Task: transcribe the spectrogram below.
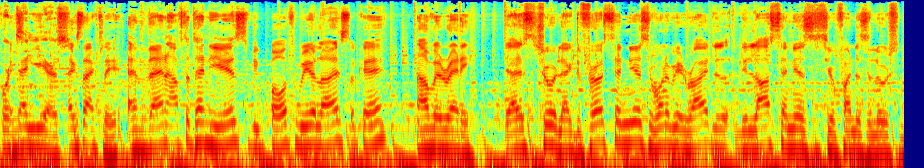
for 10 years. Exactly. And then after 10 years, we both realized, okay, now we're ready. Yeah, it's true. Like the first ten years, you want to be right. The, the last ten years, you find a solution.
